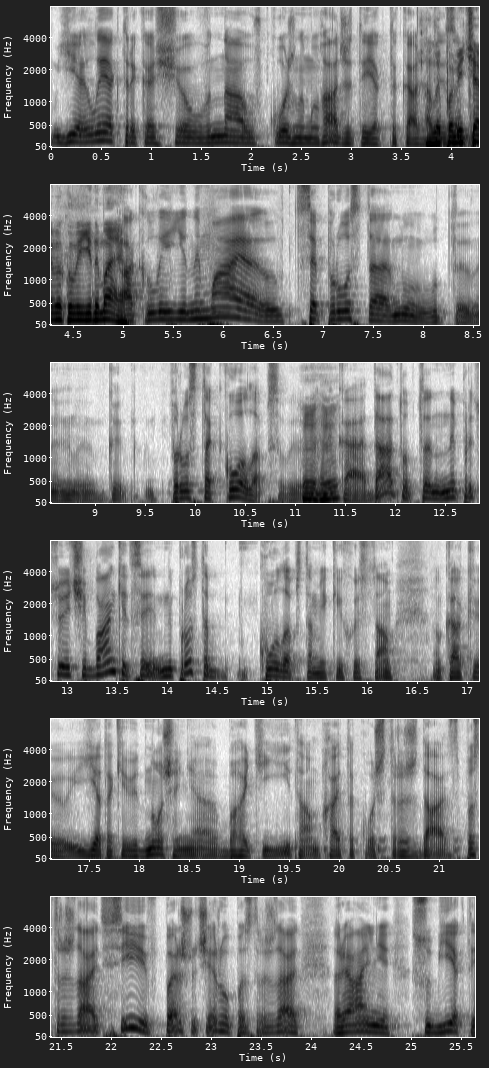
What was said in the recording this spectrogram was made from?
є електрика, що вона в кожному гаджеті, як то кажуть, Але помічаємо, коли її немає. а коли її немає, це просто, ну, от, е, просто колапс виникає. Да? Тобто непрацюючі банки це не просто колапс там якихось там, як є таке відношення, багатії там хай також страждають. Постраждають всі, в першу чергу постраждають реальні суб'єкти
